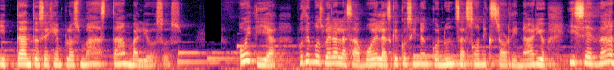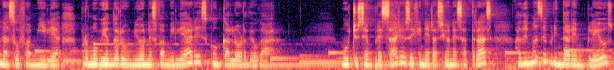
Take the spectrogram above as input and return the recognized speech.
y tantos ejemplos más tan valiosos. Hoy día podemos ver a las abuelas que cocinan con un sazón extraordinario y se dan a su familia, promoviendo reuniones familiares con calor de hogar. Muchos empresarios de generaciones atrás, además de brindar empleos,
